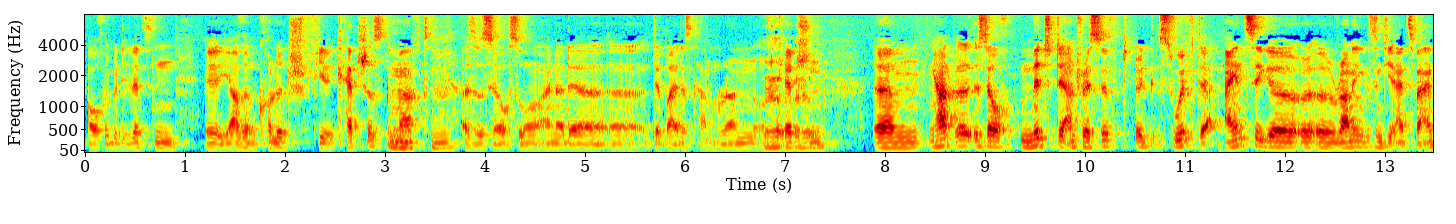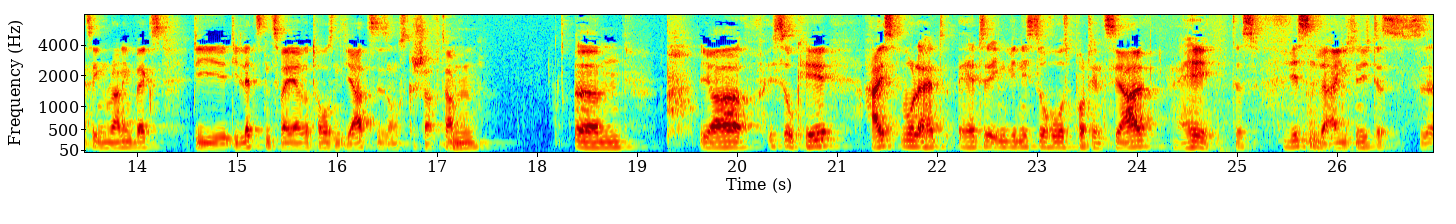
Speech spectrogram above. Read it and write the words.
auch über die letzten äh, Jahre im College viel Catches mhm. gemacht. Mhm. Also ist ja auch so einer, der, äh, der beides kann, Run und ja, Catchen. Ja. Ähm, hat, äh, ist ja auch mit der Andre Swift, äh, Swift der einzige äh, Running, sind die zwei einzigen Running Backs, die die letzten zwei Jahre 1000 Yards Saisons geschafft haben. Mhm. Ähm, ja, ist okay. Heißt wohl, er, hat, er hätte irgendwie nicht so hohes Potenzial. Hey, das wissen wir eigentlich nicht. Das äh,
